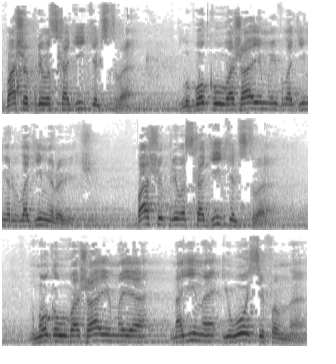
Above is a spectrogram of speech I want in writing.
Ваше превосходительство, глубоко уважаемый Владимир Владимирович, Ваше превосходительство, многоуважаемая Наина Иосифовна,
